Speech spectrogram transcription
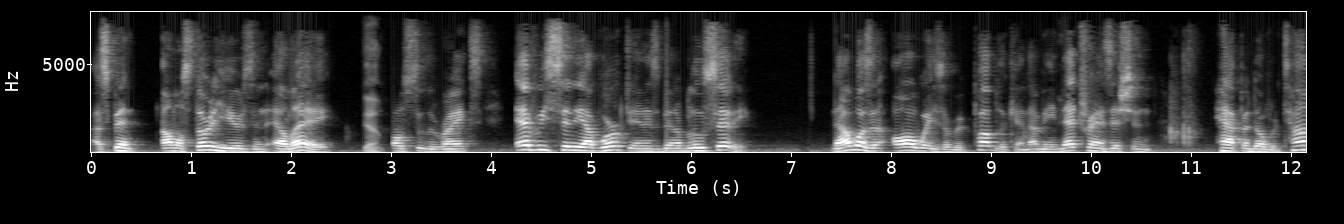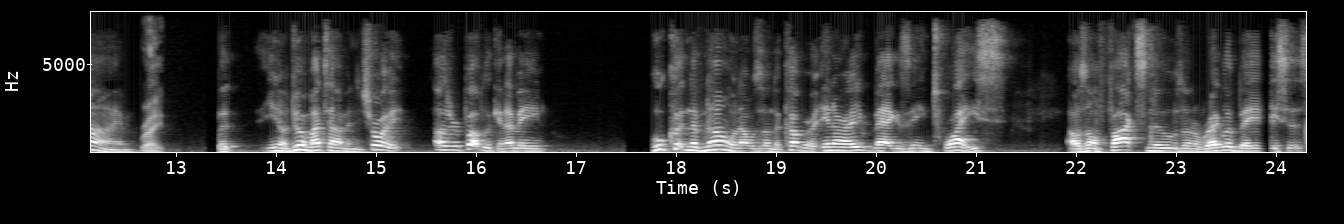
I spent almost 30 years in LA, yeah. most through the ranks every city I've worked in has been a blue city. Now, I wasn't always a Republican. I mean, that transition happened over time. Right. But, you know, during my time in Detroit, I was a Republican. I mean, who couldn't have known I was on the cover of NRA magazine twice? I was on Fox News on a regular basis,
